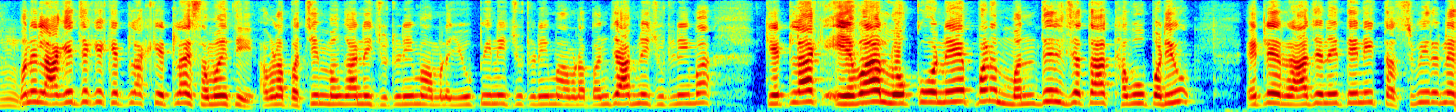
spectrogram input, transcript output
મને લાગે છે કે કેટલાક કેટલાય સમયથી હમણાં પશ્ચિમ બંગાળની ચૂંટણીમાં હમણાં યુપીની ચૂંટણીમાં હમણાં પંજાબની ચૂંટણીમાં કેટલાક એવા લોકોને પણ મંદિર જતા થવું પડ્યું. એટલે રાજનીતિની તસવીર અને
